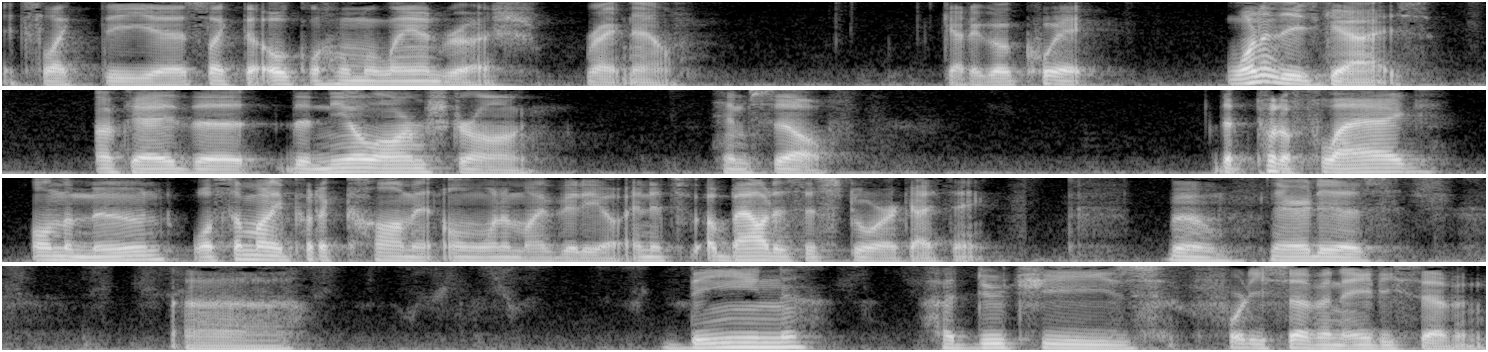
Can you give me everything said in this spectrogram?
It's like the uh, it's like the Oklahoma land rush right now. Got to go quick. One of these guys, okay, the the Neil Armstrong himself that put a flag on the moon. Well, somebody put a comment on one of my video, and it's about as historic, I think. Boom, there it is. Uh, Bean Haduchi's 4787.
